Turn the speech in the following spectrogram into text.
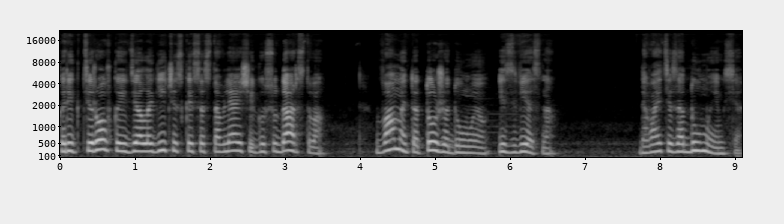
корректировка идеологической составляющей государства. Вам это тоже, думаю, известно. Давайте задумаемся,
